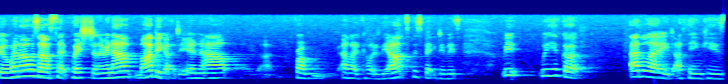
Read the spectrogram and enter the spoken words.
Phil, when I was asked that question, I mean, our, my big idea now, from Adelaide College of the Arts perspective, is we, we have got Adelaide, I think, is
